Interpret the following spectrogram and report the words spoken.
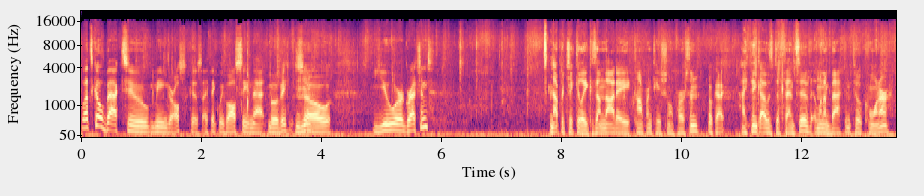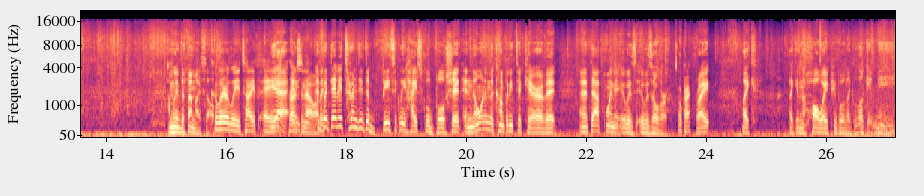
let's go back to Mean Girls because I think we've all seen that movie. Mm-hmm. So you were Gretchen. Not particularly because I'm not a confrontational person. Okay. I think I was defensive, and when I'm backed into a corner, I'm going to defend myself. Clearly, Type A yeah, and- personality. And, but then it turned into basically high school bullshit, and no one in the company took care of it. And at that point, it was it was over. Okay. Right? Like, like in the hallway, people were like, "Look at me."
